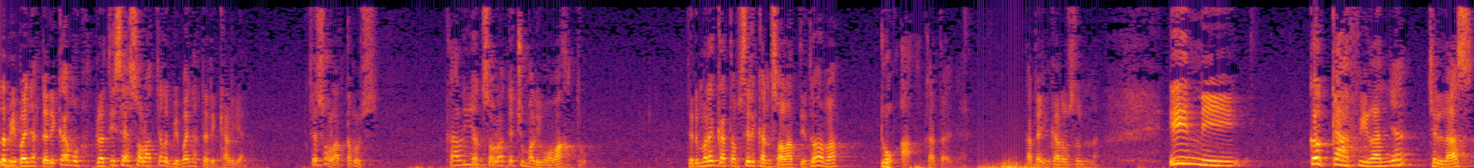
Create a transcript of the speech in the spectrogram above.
lebih banyak dari kamu. Berarti saya salatnya lebih banyak dari kalian. Saya salat terus. Kalian salatnya cuma lima waktu. Jadi mereka tafsirkan salat itu apa? Doa katanya. Kata ingkar sunnah. Ini kekafirannya jelas,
